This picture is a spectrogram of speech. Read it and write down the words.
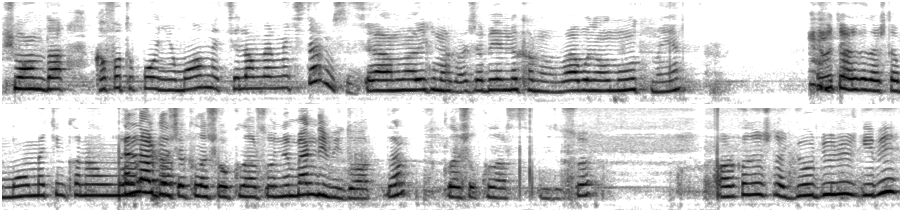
Şu anda kafa topu oynuyor. Muhammed selam vermek ister misin? Selamünaleyküm arkadaşlar. Benim de kanalım var. Abone olmayı unutmayın. Evet arkadaşlar Muhammed'in kanalında Ben de arkadaşlar Clash of Clans oynuyorum. Ben de video attım. Clash of Clans videosu. arkadaşlar gördüğünüz gibi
